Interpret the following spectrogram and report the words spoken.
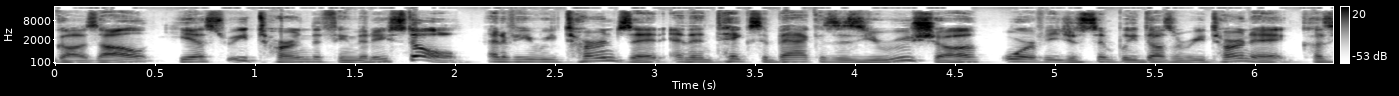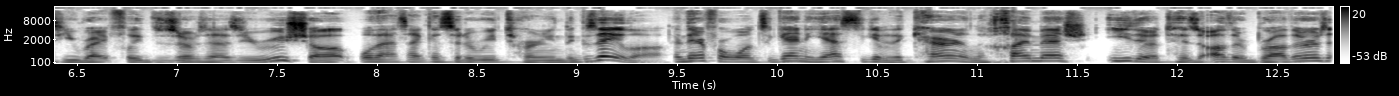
Gazal. He has to return the thing that he stole. And if he returns it and then takes it back as his Yerusha, or if he just simply doesn't return it because he rightfully deserves it as Yerusha, well, that's not considered returning the Gzela. And therefore, once again, he has to give the Karen and the Chaimesh either to his other brothers,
